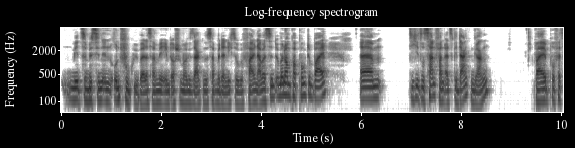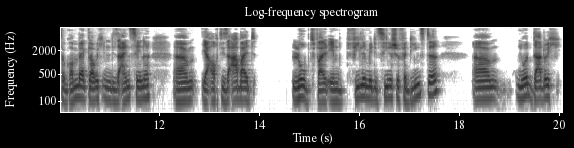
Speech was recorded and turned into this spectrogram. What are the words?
mir zu ein bisschen in Unfug über. Das haben wir eben auch schon mal gesagt und das hat mir dann nicht so gefallen. Aber es sind immer noch ein paar Punkte bei, ähm, die ich interessant fand als Gedankengang, weil Professor Gromberg, glaube ich, in dieser einen Szene ähm, ja auch diese Arbeit lobt, weil eben viele medizinische Verdienste ähm, nur dadurch,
